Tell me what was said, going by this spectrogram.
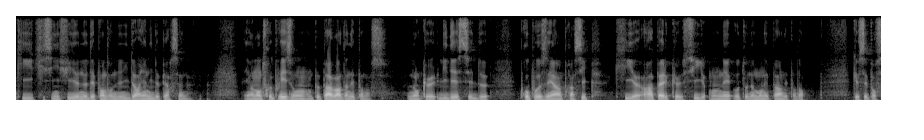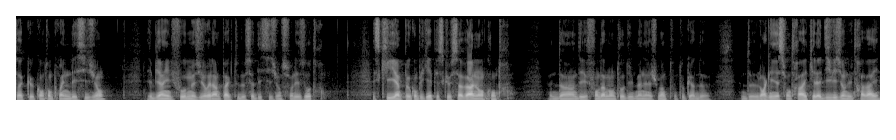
qui, qui signifie ne dépendre ni de rien ni de personne. Et en entreprise, on ne peut pas avoir d'indépendance. Donc l'idée, c'est de proposer un principe qui euh, rappelle que si on est autonome, on n'est pas indépendant. Que c'est pour ça que quand on prend une décision, eh bien, il faut mesurer l'impact de sa décision sur les autres. Ce qui est un peu compliqué parce que ça va à l'encontre d'un des fondamentaux du management, en tout cas de, de l'organisation de travail, qui est la division du travail,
